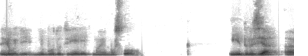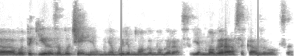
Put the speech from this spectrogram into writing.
люди не будут верить моему слову. И, друзья, э, вот такие разоблачения у меня были много-много раз. Я много раз оказывался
